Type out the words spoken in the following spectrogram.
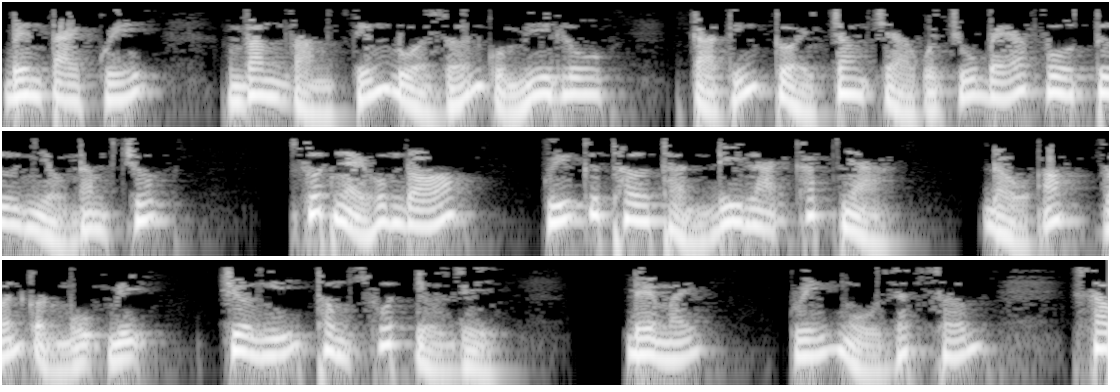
Bên tai quý, văng vẳng tiếng đùa giỡn của Milu, cả tiếng cười trong trẻo của chú bé vô tư nhiều năm trước. Suốt ngày hôm đó, quý cứ thơ thần đi lại khắp nhà, đầu óc vẫn còn mụ mị, chưa nghĩ thông suốt điều gì. Đêm ấy, quý ngủ rất sớm, sau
